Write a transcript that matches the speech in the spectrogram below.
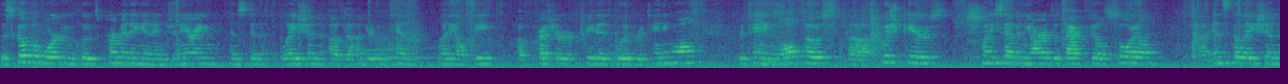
The scope of work includes permitting and engineering, installation of the 110 lineal feet of pressure-treated wood retaining wall, retaining wall posts, uh, push piers, 27 yards of backfill soil, uh, installation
